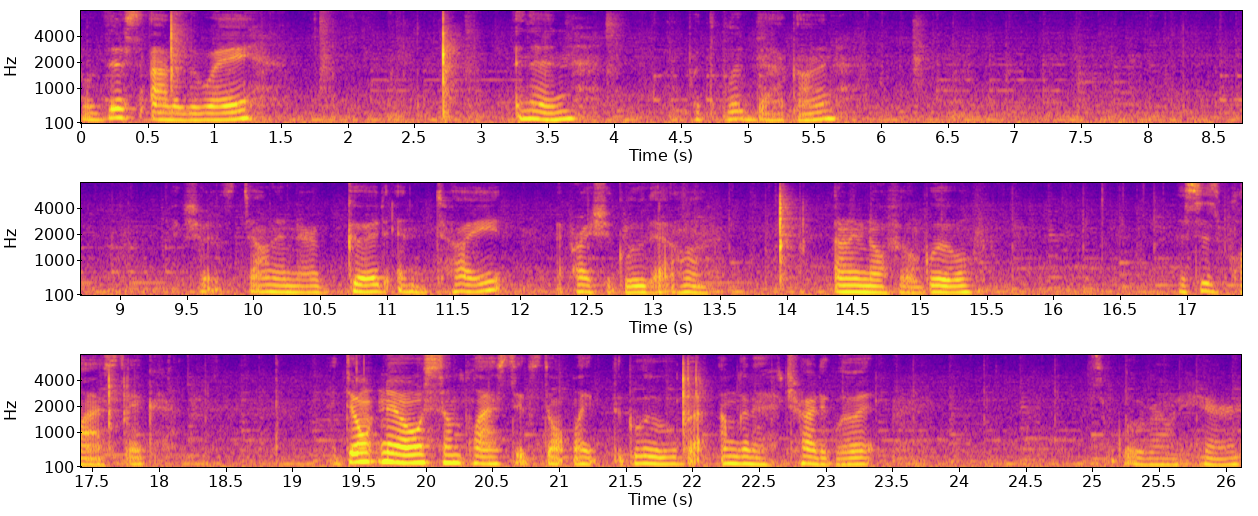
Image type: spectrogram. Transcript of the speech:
Move this out of the way. And then put the lid back on. Make sure it's down in there good and tight. I probably should glue that, huh? I don't even know if it'll glue. This is plastic. I don't know, some plastics don't like the glue, but I'm gonna try to glue it. Some glue around here.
